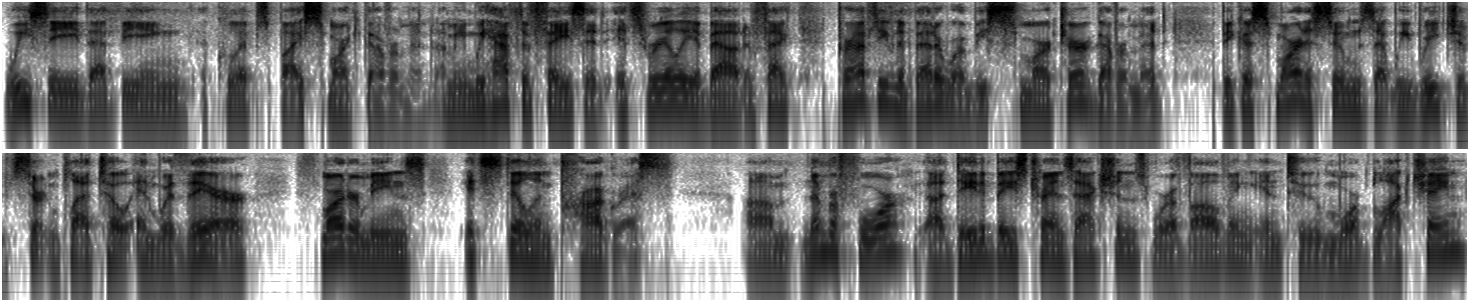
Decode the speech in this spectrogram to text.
We see that being eclipsed by smart government. I mean, we have to face it. It's really about, in fact, perhaps even a better word would be smarter government, because smart assumes that we reach a certain plateau and we're there. Smarter means it's still in progress. Um, number four, uh, database transactions were evolving into more blockchain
